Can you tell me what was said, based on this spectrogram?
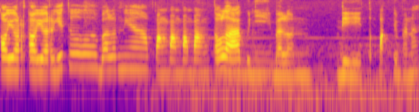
toyor-toyor gitu balonnya. Pang pang pang pang. Tau lah bunyi balon ditepak gimana.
